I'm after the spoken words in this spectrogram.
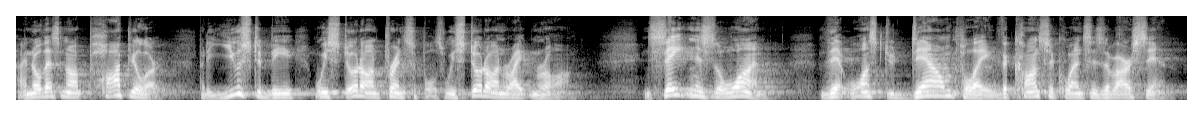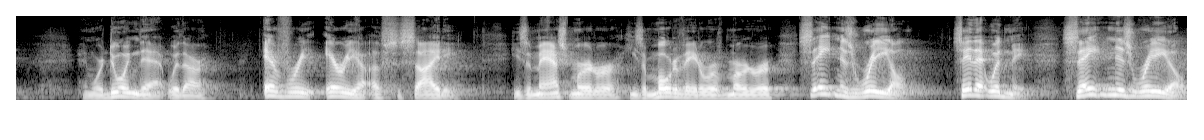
I know that's not popular, but it used to be we stood on principles, we stood on right and wrong. And Satan is the one that wants to downplay the consequences of our sin. And we're doing that with our every area of society. He's a mass murderer, he's a motivator of murderer. Satan is real. Say that with me. Satan is real.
